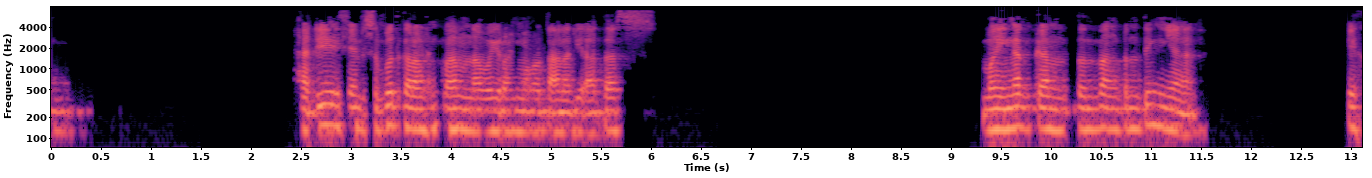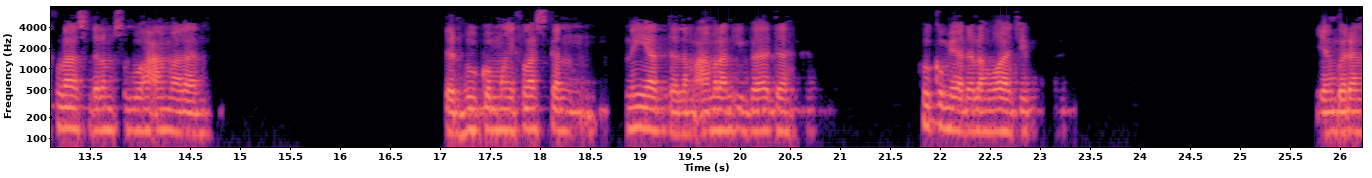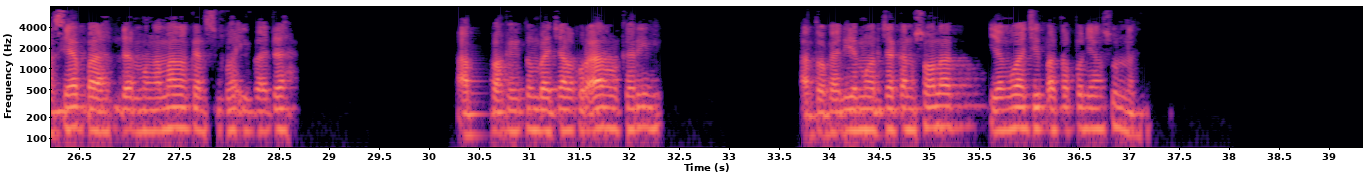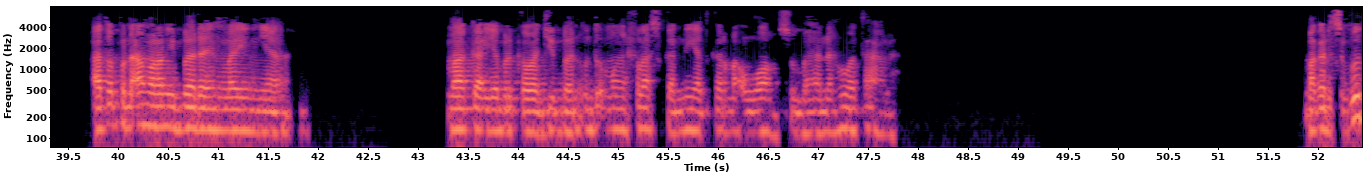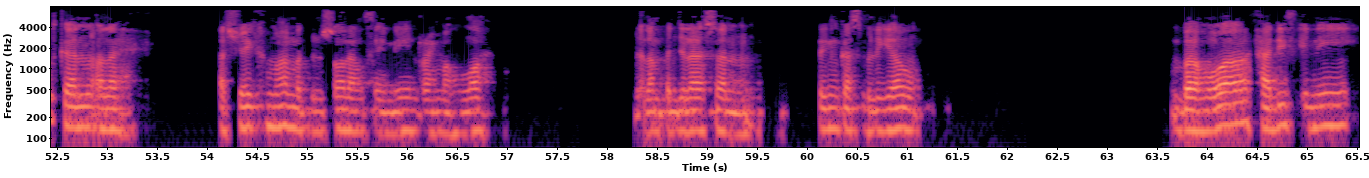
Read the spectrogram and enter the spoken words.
hadis yang disebutkan oleh Imam Nawawi rahimahullah taala di atas mengingatkan tentang pentingnya ikhlas dalam sebuah amalan dan hukum mengikhlaskan niat dalam amalan ibadah hukumnya adalah wajib. Yang barang siapa dan mengamalkan sebuah ibadah Apakah itu membaca Al-Quran Al-Karim Ataukah dia mengerjakan sholat yang wajib ataupun yang sunnah Ataupun amalan ibadah yang lainnya Maka ia berkewajiban untuk mengikhlaskan niat karena Allah subhanahu wa ta'ala. Maka disebutkan oleh Syekh Muhammad bin Shalih Al-Utsaimin rahimahullah dalam penjelasan ringkas beliau bahwa hadis ini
